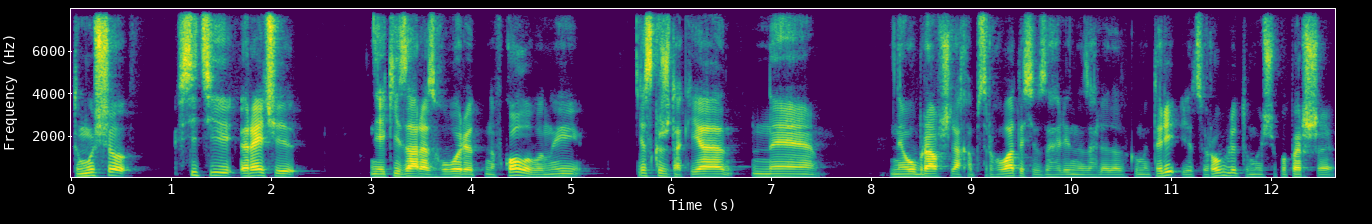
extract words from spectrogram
тому що всі ті речі, які зараз говорять навколо, вони. Я скажу так, я не, не обрав шлях абстрагуватися, взагалі не заглядав в коментарі. Я це роблю, тому що, по-перше,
